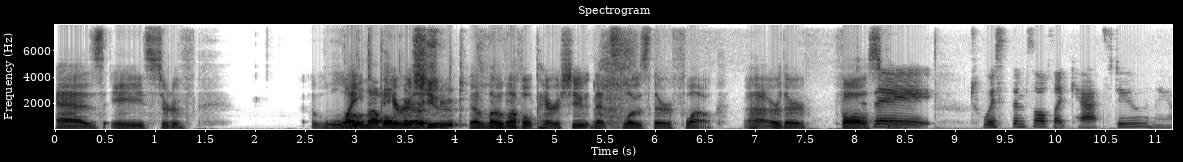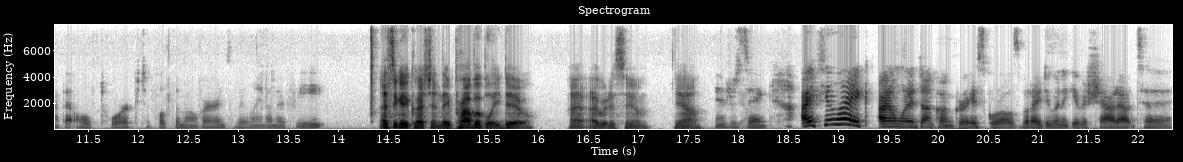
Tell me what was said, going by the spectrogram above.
as a sort of light Low-level parachute, parachute. a low level parachute that slows their flow uh, or their fall Do speed. they twist themselves like cats do, and they have that whole torque to flip them over, and so they land on their feet? That's a good question. They probably do. I, I would assume. Yeah. Interesting. I feel like I don't want to dunk on gray squirrels, but I do want to give a shout out to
